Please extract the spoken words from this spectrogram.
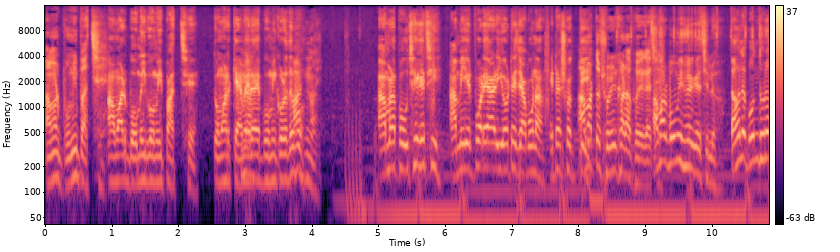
আমার বমি পাচ্ছে। আমার বমি বমি পাচ্ছে। তোমার ক্যামেরায় বমি করে দেবো? আর নয়। আমরা পৌঁছে গেছি আমি এরপরে আর ইয়টে যাব না এটা সত্যি আমার তো শরীর খারাপ হয়ে গেছে আমার বমি হয়ে গেছিল তাহলে বন্ধুরা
